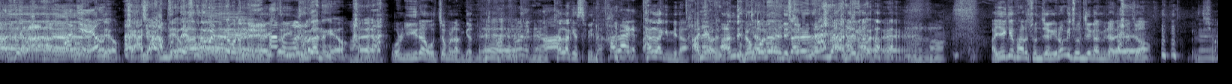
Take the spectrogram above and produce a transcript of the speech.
안 돼요. 아니에요? 안 돼요. 아니, 아니 안 돼요. 소금을 뿌려버렸네. 이거, 아. 불가능해요. 네. 오늘 유일한 5점을 남겼네. 네. 아 네, 그러니까 아, 탈락했습니다. 잘라야겠다. 탈락입니다. 아니요. 안 돼. 이런 거는. 자르면 안 되는 거예요. 네. 어. 아, 이게 바로 존재, 이런 게 존재감이라는 네. 거죠. 그렇죠.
